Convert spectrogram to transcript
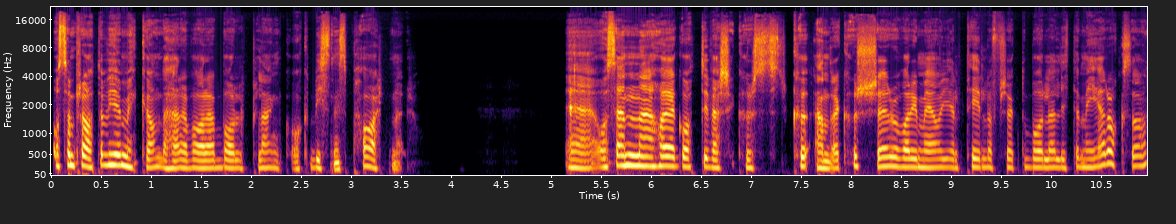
Och sen pratar vi ju mycket om det här att vara bollplank och businesspartner. Eh, och sen eh, har jag gått diverse kurs, andra kurser och varit med och hjälpt till och försökt bolla lite mer också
